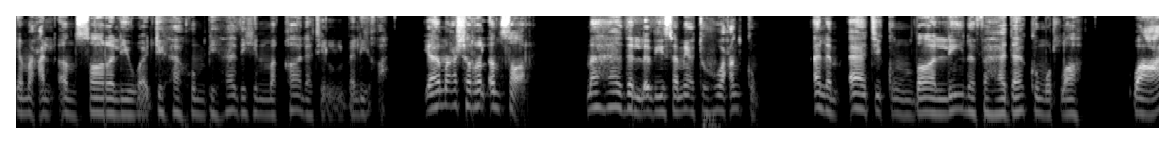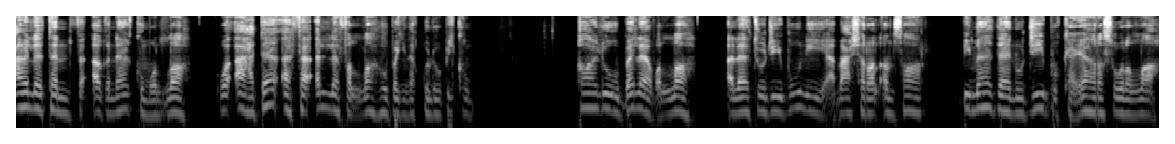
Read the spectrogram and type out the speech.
جمع الأنصار ليواجههم بهذه المقالة البليغة. يا معشر الأنصار ما هذا الذي سمعته عنكم؟ ألم آتكم ضالين فهداكم الله وعالة فأغناكم الله وأعداء فألف الله بين قلوبكم. قالوا بلى والله ألا تجيبوني يا معشر الأنصار؟ بماذا نجيبك يا رسول الله؟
